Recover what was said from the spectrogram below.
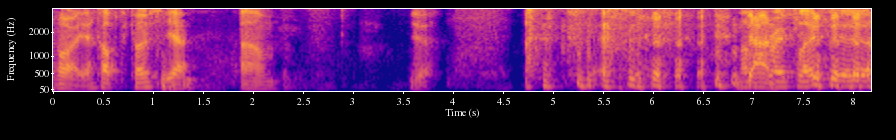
Oh, yeah. Kapiti Coast. Yeah. Um, yeah. Another Done. great place. Yeah.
